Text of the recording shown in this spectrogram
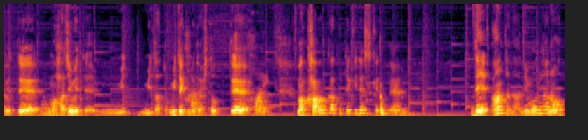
べて、うん。まあ、初めて見見たと見てくれた人って、はいまあ感覚的ですけどね。うん、であんた何者なの？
